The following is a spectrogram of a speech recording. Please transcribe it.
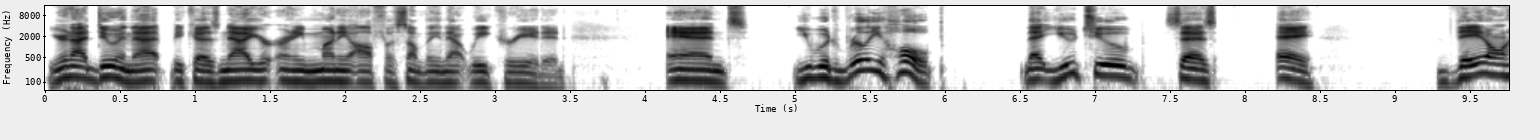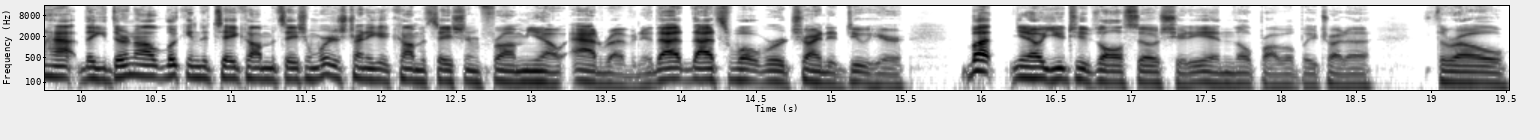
you are not doing that because now you're earning money off of something that we created," and you would really hope that YouTube says, "Hey." They don't have they they're not looking to take compensation. We're just trying to get compensation from, you know, ad revenue. That that's what we're trying to do here. But, you know, YouTube's also shitty and they'll probably try to throw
